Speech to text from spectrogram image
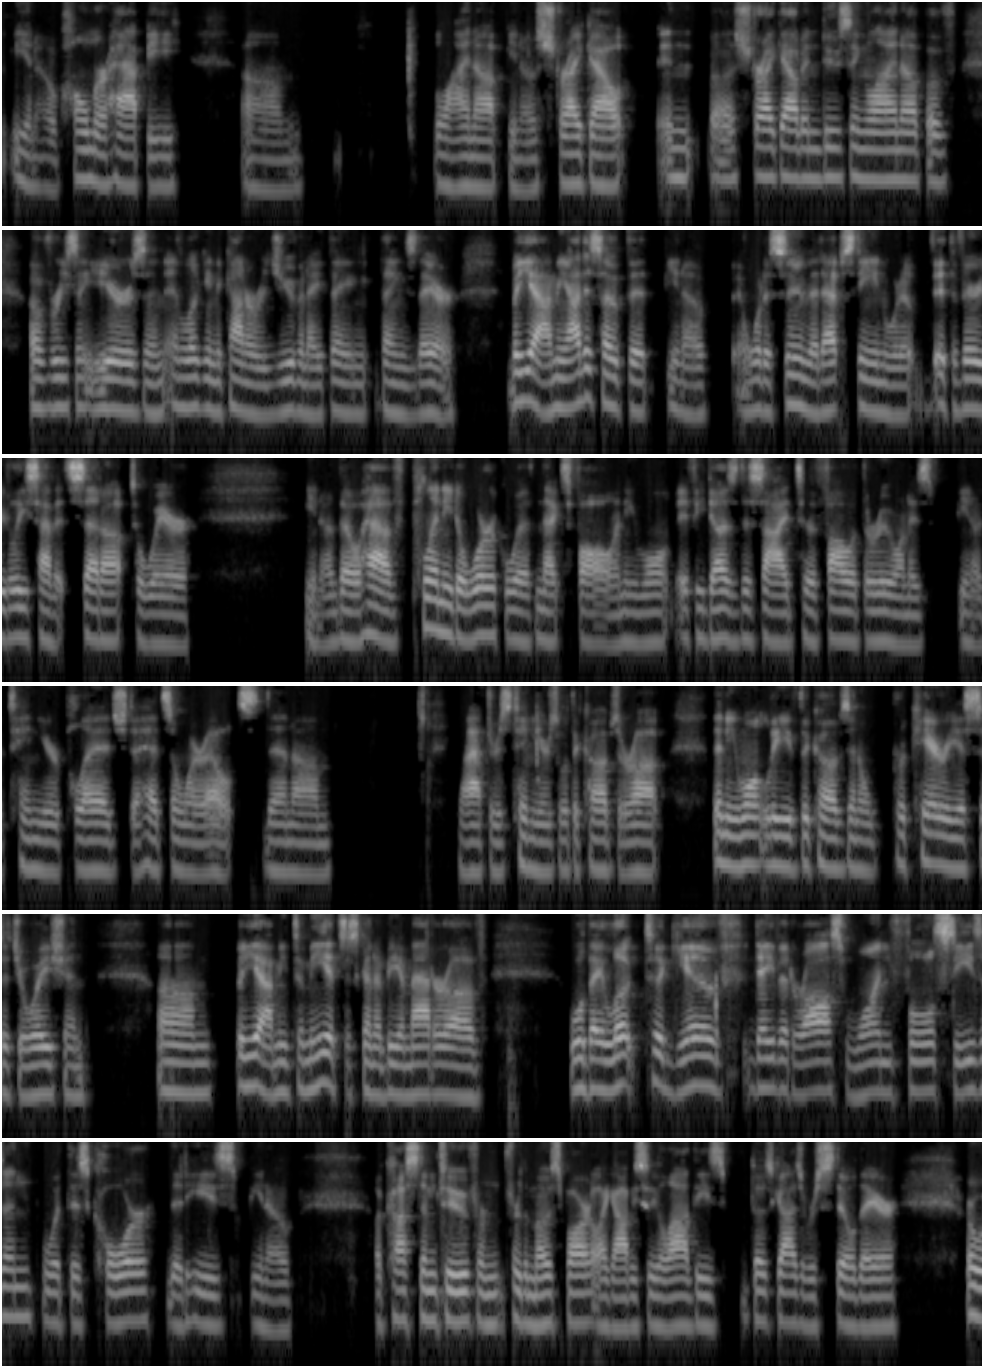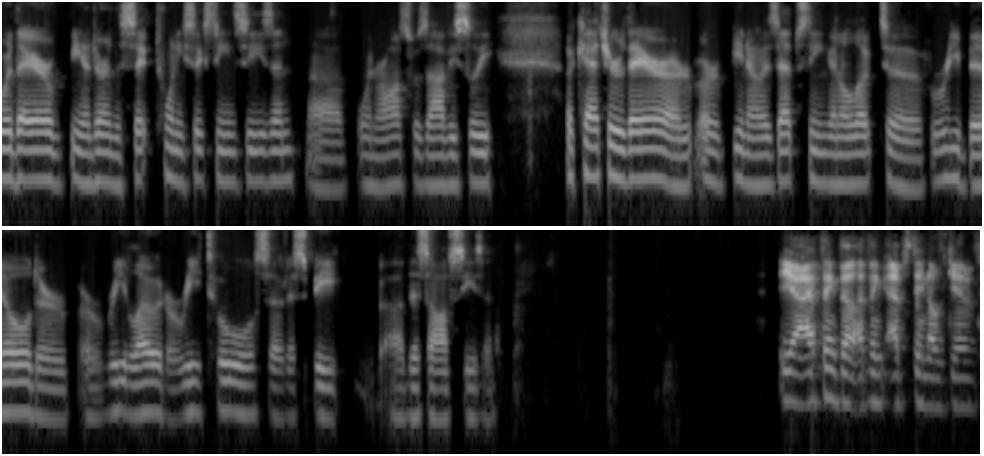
you know, homer happy, um, lineup, you know, strikeout in uh, strikeout inducing lineup of of recent years and, and looking to kind of rejuvenate thing, things there. But yeah, I mean, I just hope that, you know, and would assume that Epstein would at the very least have it set up to where, you know, they'll have plenty to work with next fall. And he won't, if he does decide to follow through on his, you know, 10 year pledge to head somewhere else, then, um, after his 10 years with the Cubs are up, then he won't leave the Cubs in a precarious situation. Um, but yeah, I mean, to me, it's just going to be a matter of will they look to give David Ross one full season with this core that he's, you know, accustomed to from for the most part? Like obviously a lot of these those guys were still there or were there, you know, during the 2016 season uh, when Ross was obviously a catcher there, or, or you know, is Epstein going to look to rebuild or, or reload or retool, so to speak, uh, this off season? Yeah, I think that I think Epstein will give.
